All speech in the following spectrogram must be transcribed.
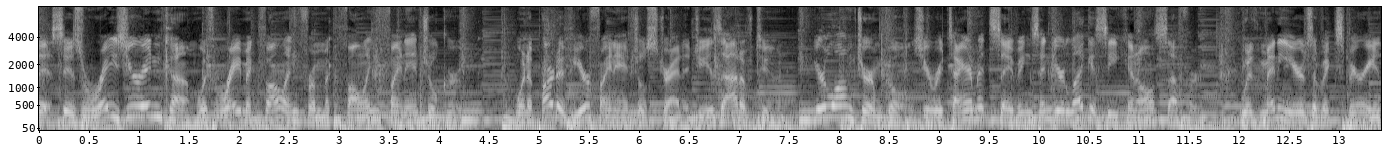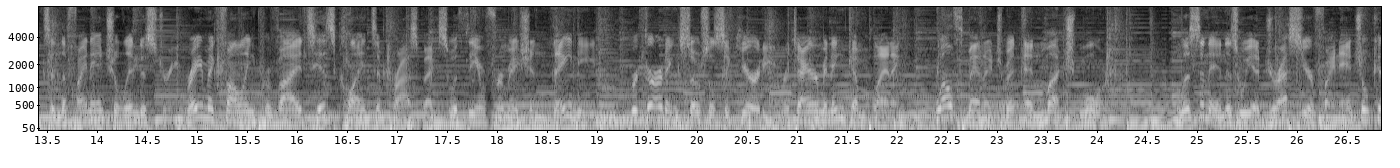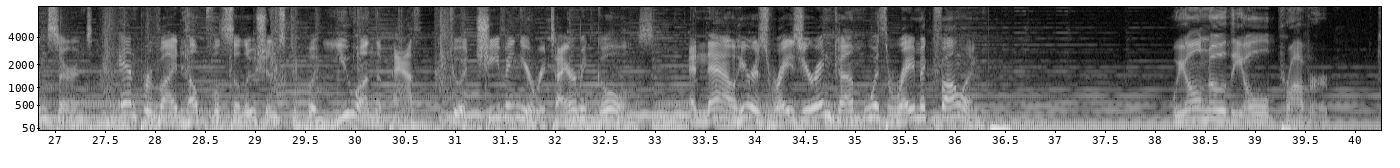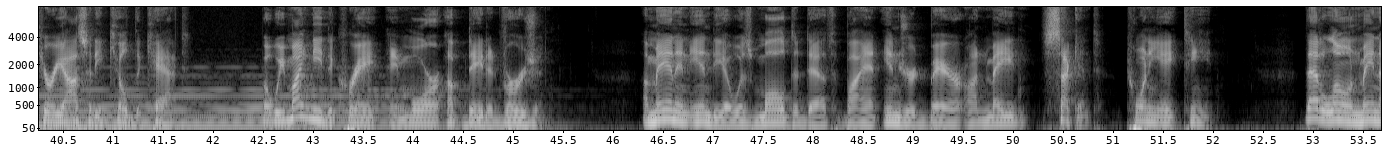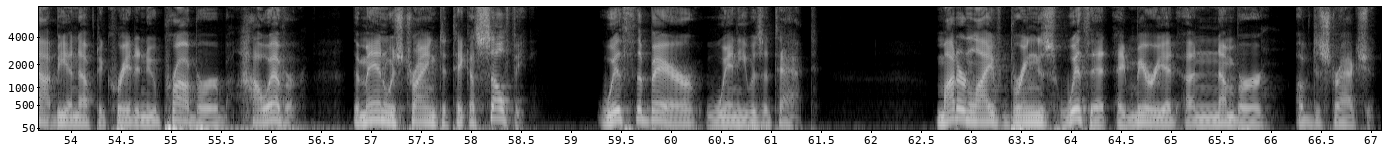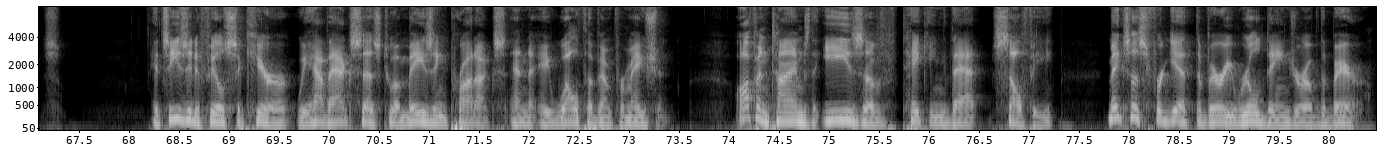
This is Raise Your Income with Ray McFalling from McFalling Financial Group. When a part of your financial strategy is out of tune, your long term goals, your retirement savings, and your legacy can all suffer. With many years of experience in the financial industry, Ray McFalling provides his clients and prospects with the information they need regarding Social Security, retirement income planning, wealth management, and much more. Listen in as we address your financial concerns and provide helpful solutions to put you on the path to achieving your retirement goals. And now, here is Raise Your Income with Ray McFalling. We all know the old proverb curiosity killed the cat, but we might need to create a more updated version. A man in India was mauled to death by an injured bear on May 2nd, 2018. That alone may not be enough to create a new proverb. However, the man was trying to take a selfie with the bear when he was attacked. Modern life brings with it a myriad, a number of distractions. It's easy to feel secure. We have access to amazing products and a wealth of information. Oftentimes, the ease of taking that selfie makes us forget the very real danger of the bear.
